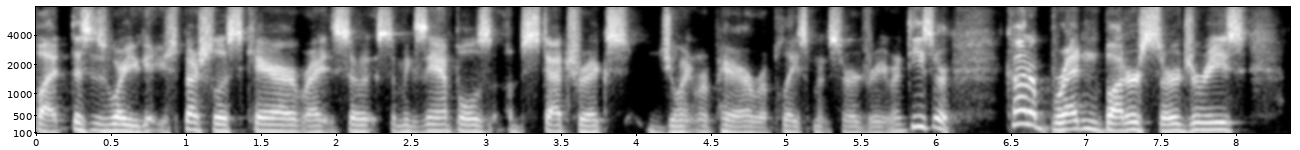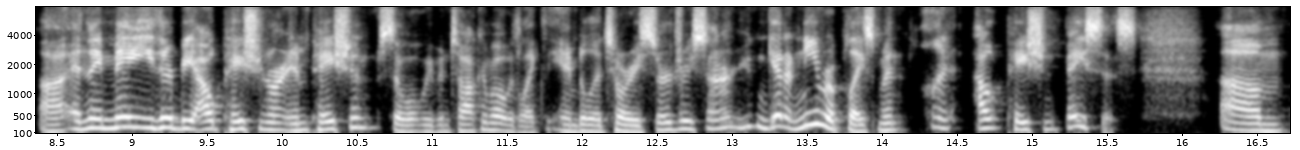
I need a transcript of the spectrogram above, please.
but this is where you get your specialist care, right? So some examples, obstetrics, joint repair, replacement surgery, right? These are kind of bread and butter surgeries, uh, and they may either be outpatient or inpatient. So what we've been talking about with like the ambulatory surgery center, you can get a knee replacement on an outpatient basis. Um,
